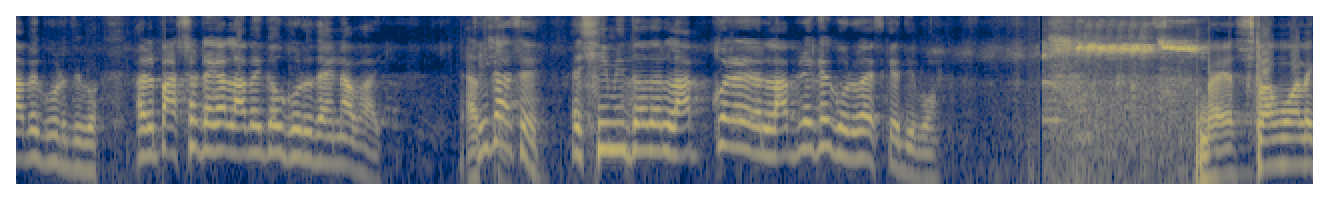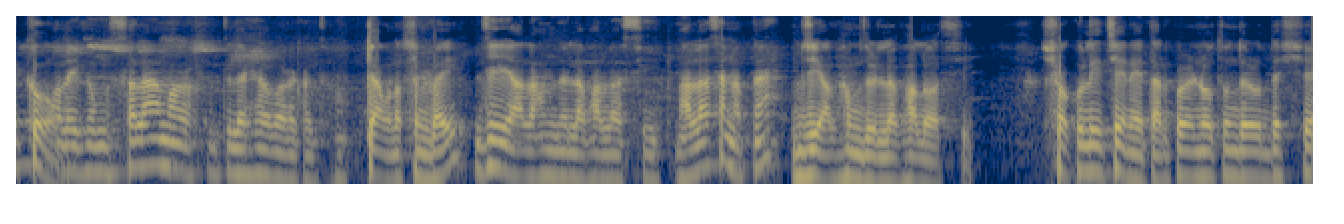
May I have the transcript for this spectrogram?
লাভে গরু দিব। আর পাঁচশো টাকা লাভে কেউ গরু দেয় না ভাই। ঠিক আচ্ছা। আছে? সীমিত লাভ করে লাভ রেখে গরু আজকে দিব। ভাই আসসালামু আলাইকুম। ওয়ালাইকুম আসসালাম রহমতুল্লাহ বারাকাত কেমন আছেন ভাই? জি আলহামদুলিল্লাহ ভালো আছি। ভালো আছেন আপনি? জি আলহামদুলিল্লাহ ভালো আছি। সকলেই চেনে তারপরে নতুনদের উদ্দেশ্যে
